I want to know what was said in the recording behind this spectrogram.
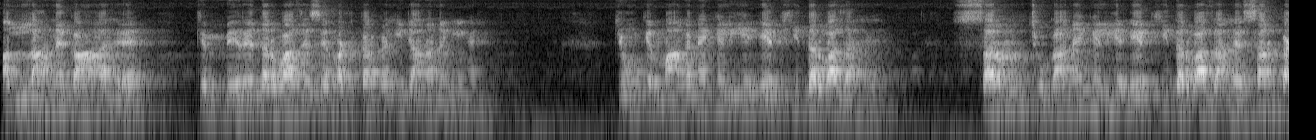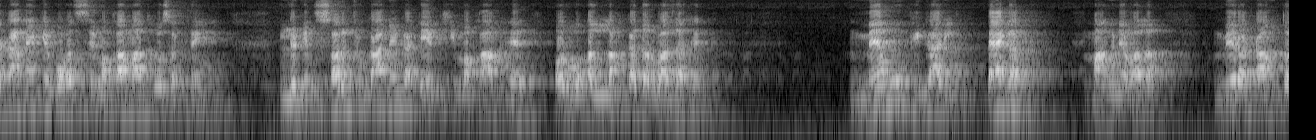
اللہ نے کہا ہے کہ میرے دروازے سے ہٹ کر کہیں جانا نہیں ہے۔ کیونکہ مانگنے کے لیے ایک ہی دروازہ ہے۔ سر جھکانے کے لیے ایک ہی دروازہ ہے۔ سر کٹانے کے بہت سے مقامات ہو سکتے ہیں۔ لیکن سر جھکانے کا ایک ہی مقام ہے اور وہ اللہ کا دروازہ ہے۔ میں ہوں بھکاری، پیگر، مانگنے والا۔ میرا کام تو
